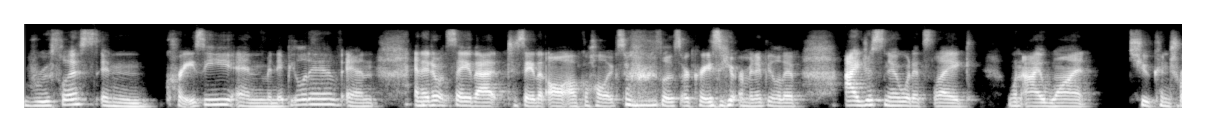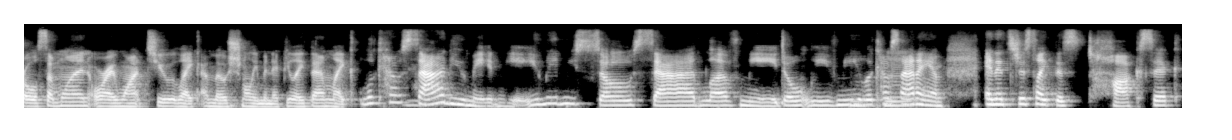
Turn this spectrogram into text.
ruthless and crazy and manipulative and and I don't mm-hmm. say that to say that all alcoholics are ruthless or crazy or manipulative. I just know what it's like when I want to control someone or I want to like emotionally manipulate them. Like, look how sad you made me. You made me so sad. Love me. Don't leave me. Mm-hmm. Look how sad mm-hmm. I am. And it's just like this toxic,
